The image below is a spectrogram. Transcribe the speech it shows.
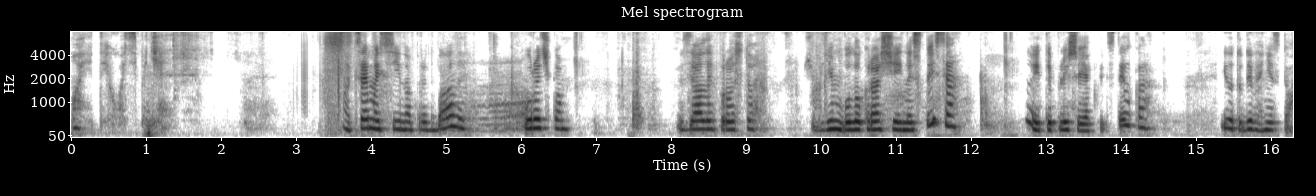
Ой, ти, господи. Оце ми сіно придбали курочкам. Взяли просто, щоб їм було краще і нестися. Ну і тепліше, як підстилка. І отуди в гніздо.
